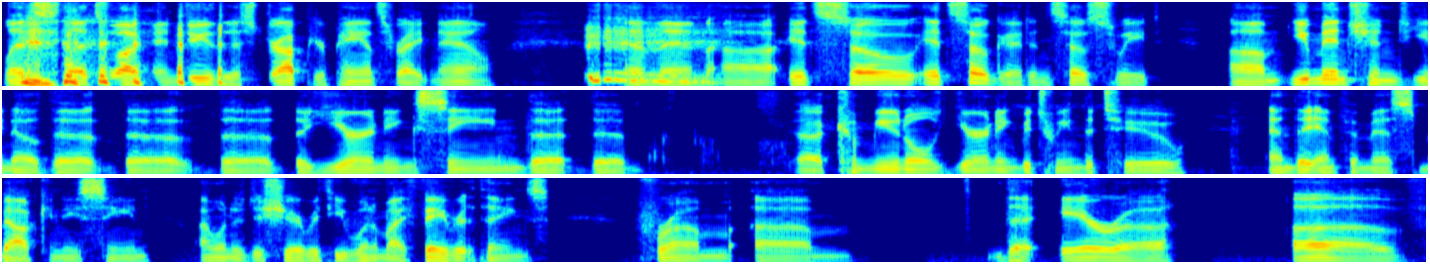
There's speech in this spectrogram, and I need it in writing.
Let's let's fucking do this. Drop your pants right now and then uh, it's so it's so good and so sweet. Um, you mentioned, you know, the the the the yearning scene, the the uh, communal yearning between the two, and the infamous balcony scene. I wanted to share with you one of my favorite things from um, the era of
